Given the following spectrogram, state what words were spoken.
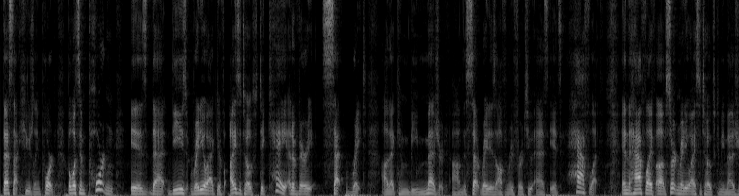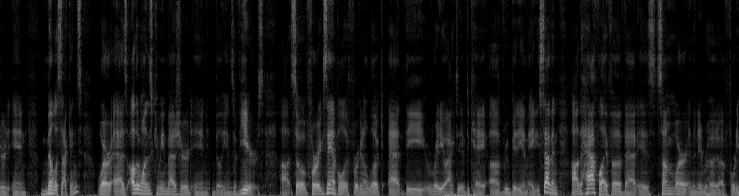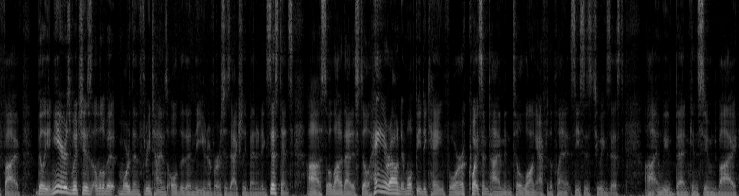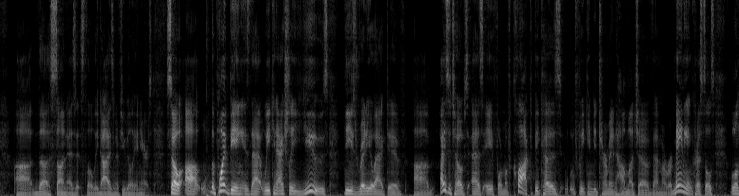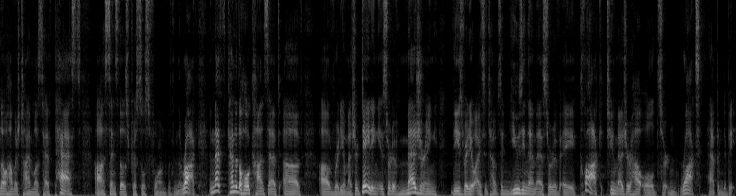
That's not hugely important. But what's important is that these radioactive isotopes decay at a very set rate uh, that can be measured. Uh, the set rate is often referred to as its half life. And the half life of certain radioisotopes can be measured in milliseconds, whereas other ones can be measured in billions of years. Uh, so, for example, if we're going to look at the radioactive decay of rubidium 87, uh, the half life of that is somewhere in the neighborhood of 45 billion years, which is a little bit more than three times older than the universe has actually been in existence. Uh, so, a lot of that is still hanging around and won't be decaying for quite some time until long after the planet ceases to exist. Uh, and we've been consumed by uh, the sun as it slowly dies in a few billion years. So uh, the point being is that we can actually use these radioactive um, isotopes as a form of clock because if we can determine how much of them are remaining in crystals, we'll know how much time must have passed uh, since those crystals formed within the rock. And that's kind of the whole concept of of radiometric dating is sort of measuring these radioisotopes and using them as sort of a clock to measure how old certain rocks happen to be.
